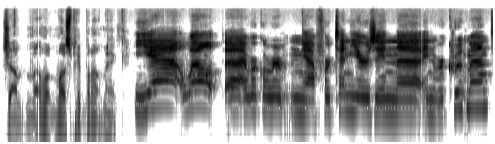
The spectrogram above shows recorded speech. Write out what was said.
jump most people don't make. Yeah, well, uh, I work over yeah for ten years in uh, in recruitment.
